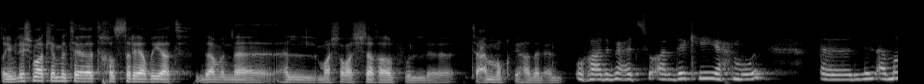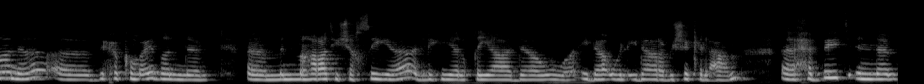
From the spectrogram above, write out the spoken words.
طيب ليش ما كملتي على تخصص الرياضيات؟ دام إن هل ما شاء الله الشغف والتعمق في هذا العلم؟ وهذا بعد سؤال ذكي يا حمود. آه للأمانة آه بحكم أيضا آه من مهاراتي الشخصية اللي هي القيادة وإداء والإدارة بشكل عام حبيت إن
